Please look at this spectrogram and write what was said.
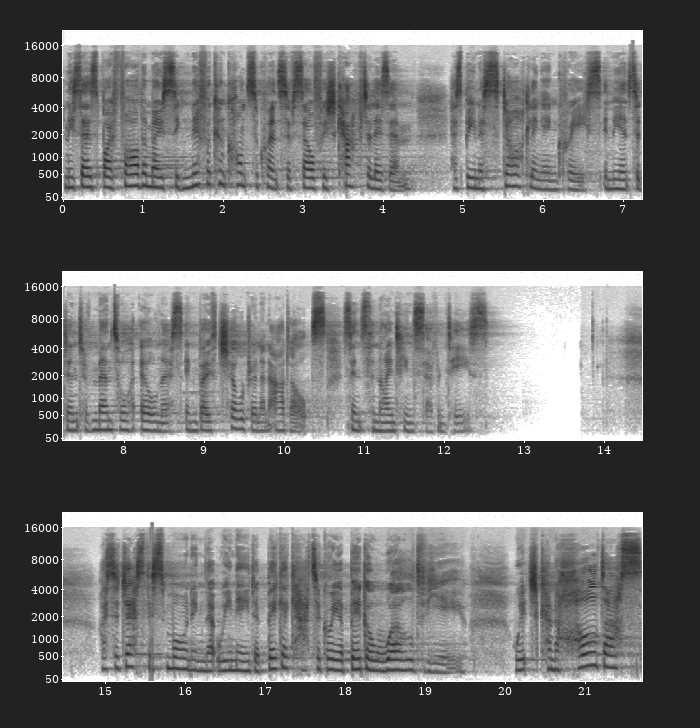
And he says, by far the most significant consequence of selfish capitalism has been a startling increase in the incidence of mental illness in both children and adults since the 1970s. I suggest this morning that we need a bigger category, a bigger worldview, which can hold us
